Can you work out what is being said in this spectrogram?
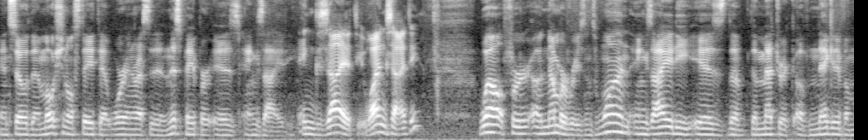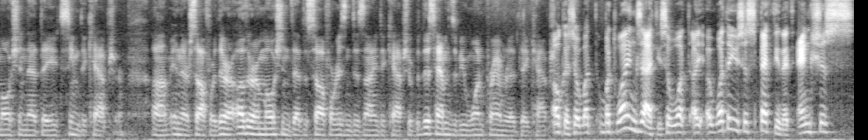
And so the emotional state that we're interested in this paper is anxiety. Anxiety. Why anxiety? Well, for a number of reasons. One, anxiety is the, the metric of negative emotion that they seem to capture um, in their software. There are other emotions that the software isn't designed to capture, but this happens to be one parameter that they capture. Okay, so but but why anxiety? So what uh, what are you suspecting that anxious,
